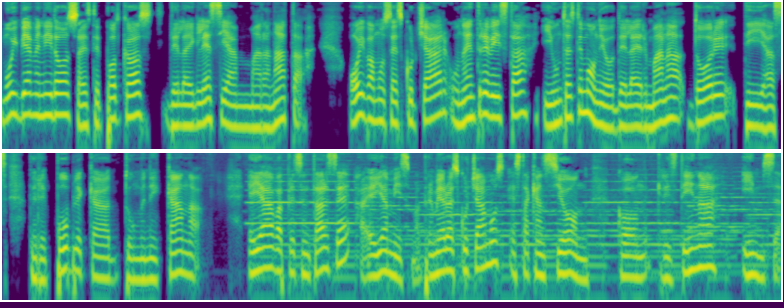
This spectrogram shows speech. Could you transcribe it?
Muy bienvenidos a este podcast de la Iglesia Maranata. Hoy vamos a escuchar una entrevista y un testimonio de la hermana Dore Díaz de República Dominicana. Ella va a presentarse a ella misma. Primero escuchamos esta canción con Cristina Imsen.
